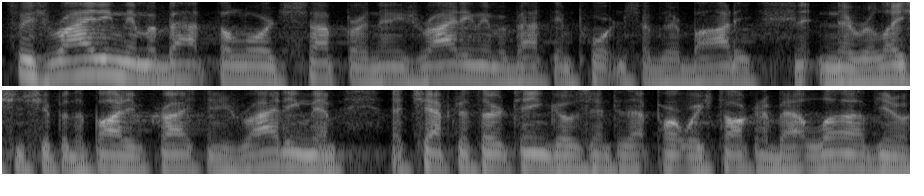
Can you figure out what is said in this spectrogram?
So he's writing them about the Lord's Supper, and then he's writing them about the importance of their body and their relationship in the body of Christ. And he's writing them, that chapter 13 goes into that part where he's talking about love. You know,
